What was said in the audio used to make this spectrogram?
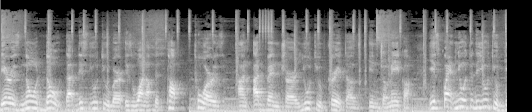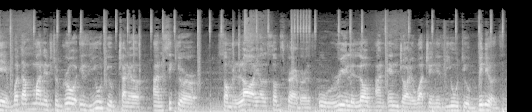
There is no doubt that this YouTuber is one of the top tours and adventure YouTube creators in Jamaica. He's quite new to the YouTube game but have managed to grow his YouTube channel and secure some loyal subscribers who really love and enjoy watching his YouTube videos.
